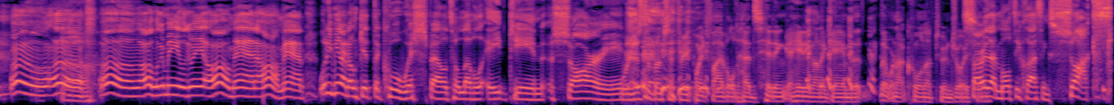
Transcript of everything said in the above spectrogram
Oh, oh, oh, oh, oh, look at me, look at me. Oh, man, oh, man. What do you mean I don't get the cool wish spell till level 18? Sorry. We're just a bunch of three point five old heads hitting hating on a game that that we're not cool enough to enjoy. Sorry so. that multi-classing sucks.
